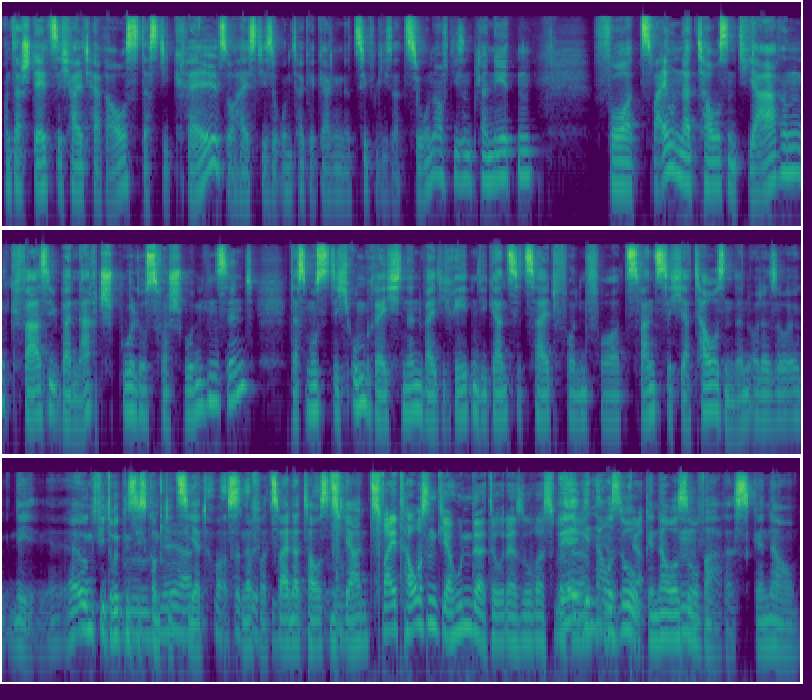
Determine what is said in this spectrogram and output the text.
und da stellt sich halt heraus, dass die Krell, so heißt diese untergegangene Zivilisation auf diesem Planeten, vor 200.000 Jahren quasi über Nacht spurlos verschwunden sind. Das musste ich umrechnen, weil die reden die ganze Zeit von vor 20 Jahrtausenden oder so. Nee, irgendwie drücken sie es hm, kompliziert ja, ja, aus, ne? vor 200.000 Jahren. 2000 Jahrhunderte oder sowas. Äh, genau ja, so, genau so hm. war es, genau.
